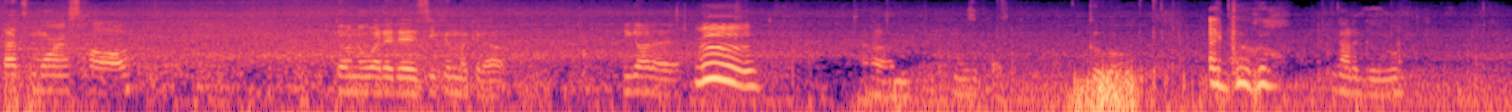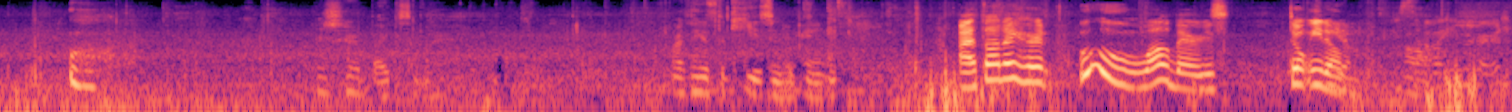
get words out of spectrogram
That's Morris Hall. Don't know what it is. You can look it up. You gotta Ooh, um, what was it called? Google. I Google. You gotta Google. Ooh. heard a bike somewhere. Or I think it's the keys in your pants. I thought I heard. Ooh, wild berries. Don't eat Eat them. 'em. Is Oh. that what you heard?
